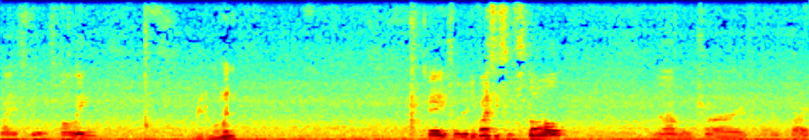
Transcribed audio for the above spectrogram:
Device still installing. Wait a moment. Okay so the device is installed now to try for type.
